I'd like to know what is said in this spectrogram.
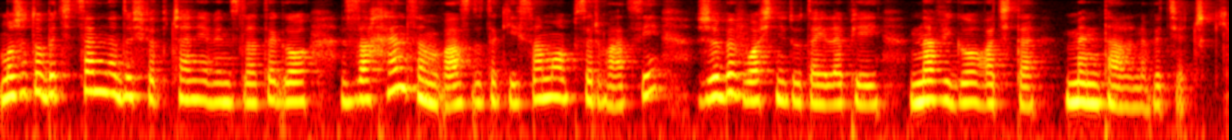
Może to być cenne doświadczenie, więc dlatego zachęcam Was do takiej samoobserwacji, żeby właśnie tutaj lepiej nawigować te mentalne wycieczki.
